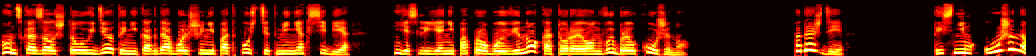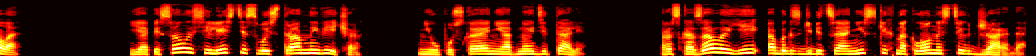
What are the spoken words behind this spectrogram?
Он сказал, что уйдет и никогда больше не подпустит меня к себе, если я не попробую вино, которое он выбрал к ужину. «Подожди, ты с ним ужинала?» Я описала Селесте свой странный вечер, не упуская ни одной детали. Рассказала ей об эксгибиционистских наклонностях Джареда.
